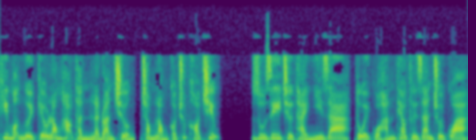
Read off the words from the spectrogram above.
khi mọi người kêu Long Hạo Thần là đoàn trưởng, trong lòng có chút khó chịu. Dù di trừ thải nhi ra, tuổi của hắn theo thời gian trôi qua,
